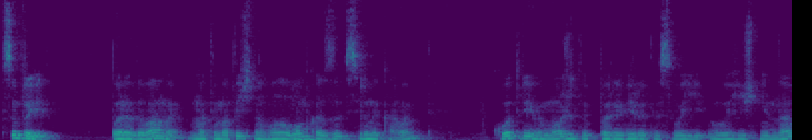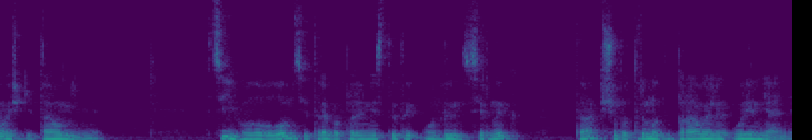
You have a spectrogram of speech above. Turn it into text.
Всім привіт! Перед вами математична головоломка з сірниками, в котрій ви можете перевірити свої логічні навички та уміння. В цій головоломці треба перемістити один сірник так, щоб отримати правильне урівняння.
